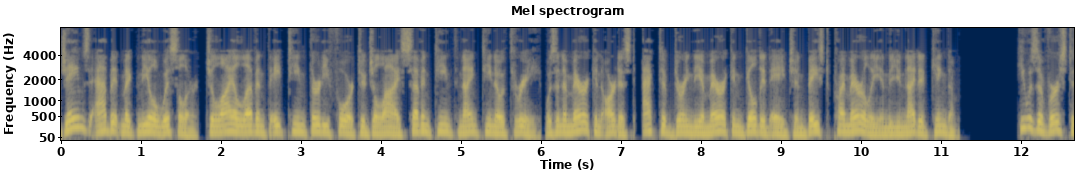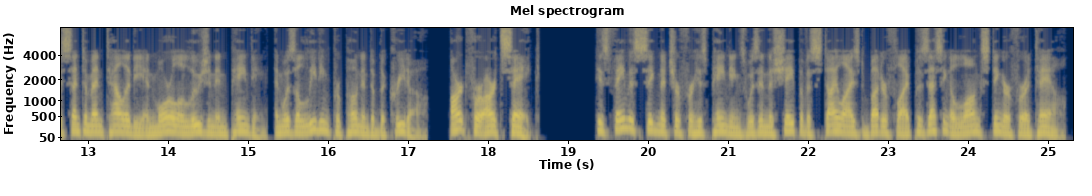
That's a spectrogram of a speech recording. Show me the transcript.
James Abbott McNeill Whistler, July 11, 1834 to July 17, 1903, was an American artist active during the American Gilded Age and based primarily in the United Kingdom. He was averse to sentimentality and moral illusion in painting and was a leading proponent of the credo, art for art's sake. His famous signature for his paintings was in the shape of a stylized butterfly possessing a long stinger for a tail.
